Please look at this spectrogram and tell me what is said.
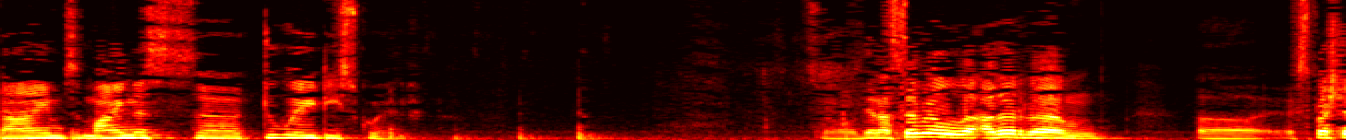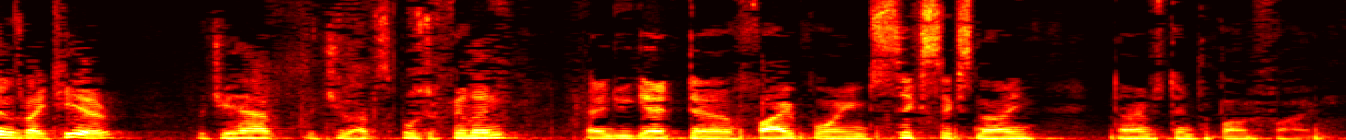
times minus, uh, 280 squared. So there are several other um, uh, expressions right here which you have which you are supposed to fill in and you get uh, 5.669 times 10 to the power 5.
